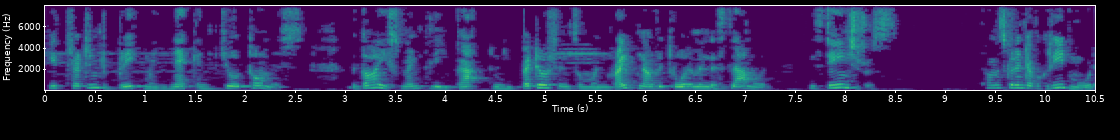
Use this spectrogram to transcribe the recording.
he threatened to break my neck and kill Thomas. The guy is mentally whacked and you better send someone right now to throw him in the slammer. He's dangerous. Thomas couldn't have agreed more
